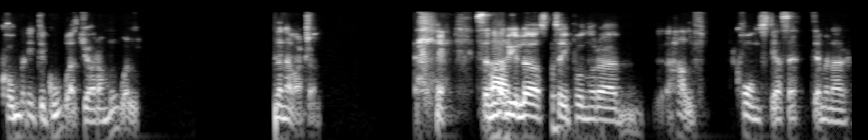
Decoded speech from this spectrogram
kommer inte gå att göra mål den här matchen. Sen har det ju löst sig på några halvkonstiga sätt. Jag menar,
